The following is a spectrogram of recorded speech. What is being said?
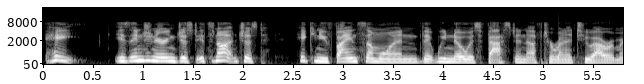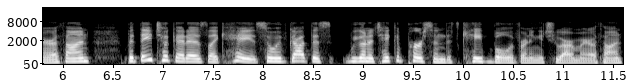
hey, is engineering just it's not just hey, can you find someone that we know is fast enough to run a two hour marathon? But they took it as like, hey, so we've got this, we're going to take a person that's capable of running a two hour marathon.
